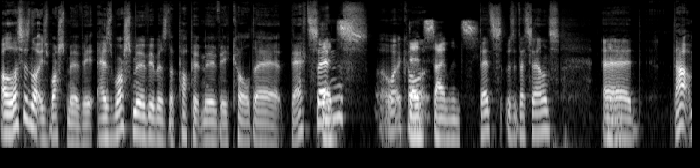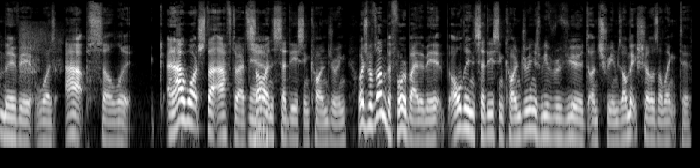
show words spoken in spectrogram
oh, this is not his worst movie. His worst movie was the puppet movie called uh, Death Sentence. Or what do you call Dead it? silence. Dead was it Dead Silence? Uh, that movie was absolute. And I watched that after I saw Yeah. Insidious and Conjuring, which we've done before, by the way. All the Insidious and Conjurings we've reviewed on Screams. I'll make sure there's a link to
